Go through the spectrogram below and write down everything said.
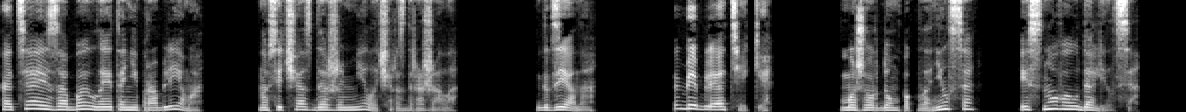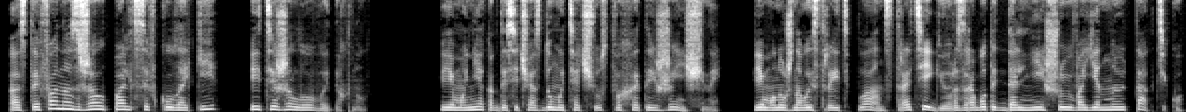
Хотя Изабелла — это не проблема, но сейчас даже мелочь раздражала. «Где она?» «В библиотеке». Мажордом поклонился и снова удалился. А Стефана сжал пальцы в кулаки и тяжело выдохнул. Ему некогда сейчас думать о чувствах этой женщины. Ему нужно выстроить план, стратегию, разработать дальнейшую военную тактику.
